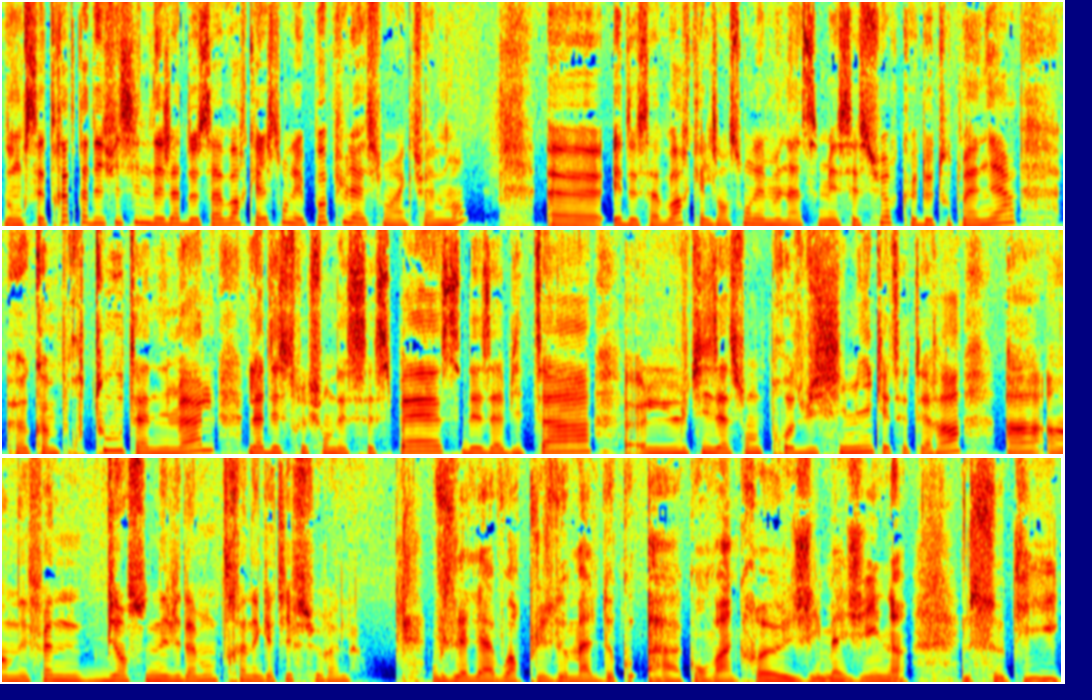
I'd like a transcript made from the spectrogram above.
Donc, c'est très très difficile déjà de savoir quelles sont les populations actuellement. Euh, et de savoir quelles en sont les menaces. Mais c'est sûr que de toute manière, euh, comme pour tout animal, la destruction des espèces, des habitats, euh, l'utilisation de produits chimiques, etc., a un effet bien évidemment très négatif sur elles. Vous allez avoir plus de mal à convaincre, j'imagine, ceux qui,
